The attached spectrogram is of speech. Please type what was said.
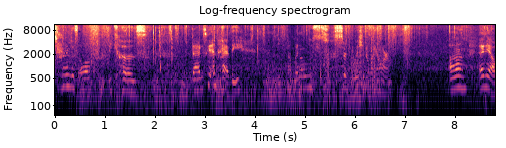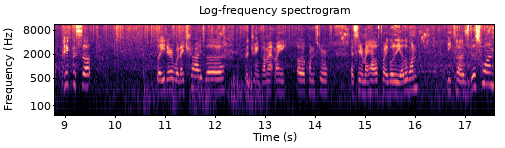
turn this off because the bag's getting heavy. I'm gonna lose circulation in my arm. Um, and yeah, I'll pick this up later when I try the the drink. I'm at my other corner store that's near my house, but I go to the other one because this one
